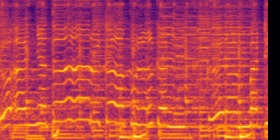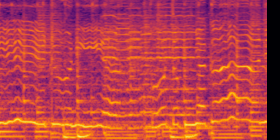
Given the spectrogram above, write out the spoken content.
doanya terkabulkan. Keramat di dunia kutubnya kenyataan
